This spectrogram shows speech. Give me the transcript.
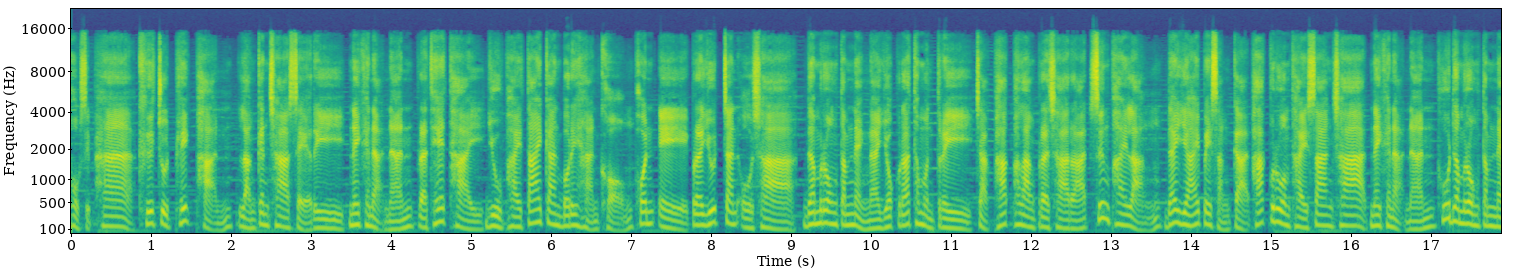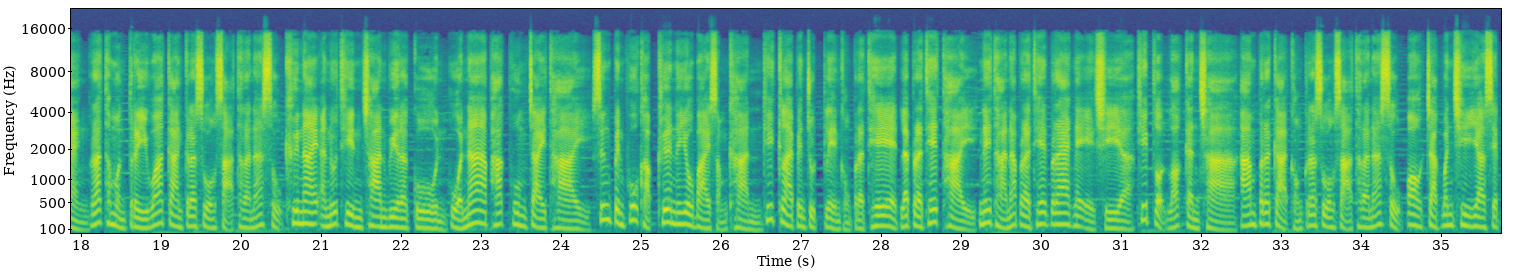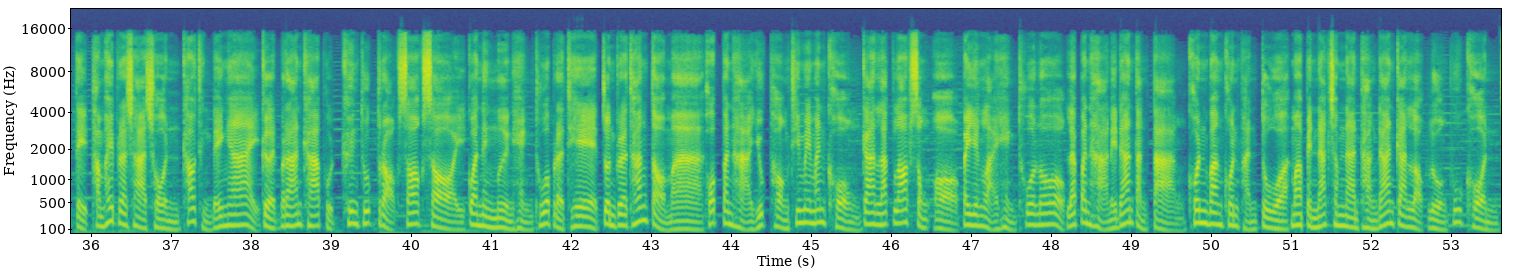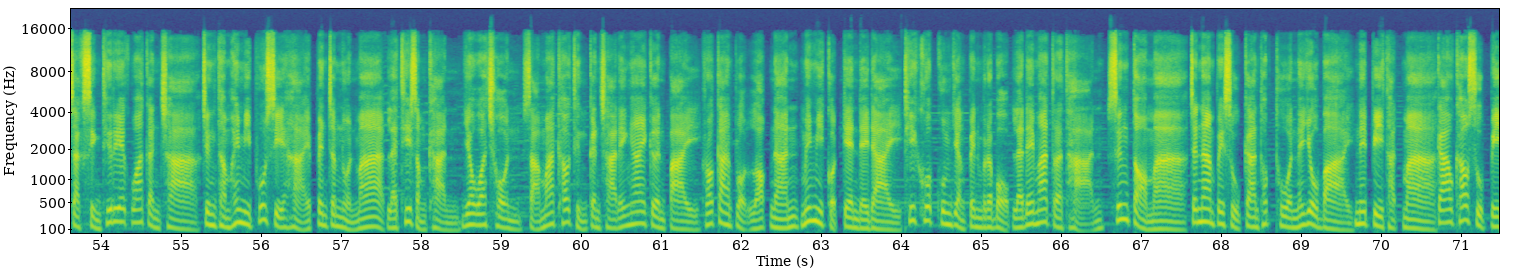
2565 คือจุดพลิกผัน หลังกัญชาเสรีในขณะนั้นประเทศไทยอยู่ภายใต้การบริหารของพลเอก ประยุทธ์จันโอชาดำรงตำแหน่งนายกรัฐมนตรีจากพรรคพลังประชารัฐ ซึ่งภายหลังได้ย้ายไปสังกัดพรรครวมไทยสร้างชาติ ในขณะนั้นผู้ดำรงตำแหน่งรัฐมนตรีว่าการกระทรวงสาธารณสุข คือนายอนุทินชาญวีรกูล หัวหน้าพรรคภูมิใจไทย ซึ่งเป็นผู้ขับเคลื่อนนโยบายสำคัญ ที่กลายเป็นจุดเปลี่ยนของประเทศ และประเทศไทย ในฐานะประเทศแรกในเอเชีย ที่ปลดล็อกกัญชาตามประกาศของกระทรวงสาธารณสุขออกจากบัญชียาเสพติดทำให้ประชาชนเข้าถึงได้ง่าย เกิดร้านค้าผุดขึ้นทุกตรอกซอกซอยกว่า 10,000 แห่งทั่วประเทศ จนกระทั่งต่อมาพบปัญหายุคทองที่ไม่มั่นคง การลักลอบส่งออกไปยังหลายแห่งทั่วโลก และปัญหาในด้านต่างๆ คนบางคนผันตัวมาเป็นนักชำนาญทางด้านการหลอกลวงผู้คน จากสิ่งที่เรียกว่ากัญชา จึงทำให้มีผู้เสียหายเป็นจำนวนมาก และที่สำคัญ เยาวชนสามารถเข้าถึงกัญชาได้ง่ายเกินไป เพราะการปลดล็อกนั้นไม่มีกฎเกณฑ์ใด ๆ ที่ควบคุมอย่างเป็นระบบและได้มาตรฐาน ซึ่งต่อมาจะนำไปสู่การทบทวนนโยบายในปีถัดมาก้าวเข้าสู่ปี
